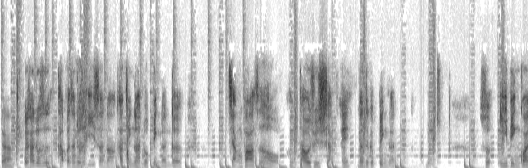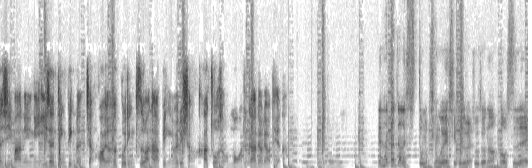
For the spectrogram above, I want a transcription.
对啊，对他就是他本身就是医生啊，他听了很多病人的讲法之后，他会去想，哎，那这个病人说医病关系嘛，你你医生听病人讲话，有时候不一定治完他的病，你会去想他做什么梦，就跟他聊聊天啊。哦，哎，他他这样这么前卫地写出这本书之后，那后世在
